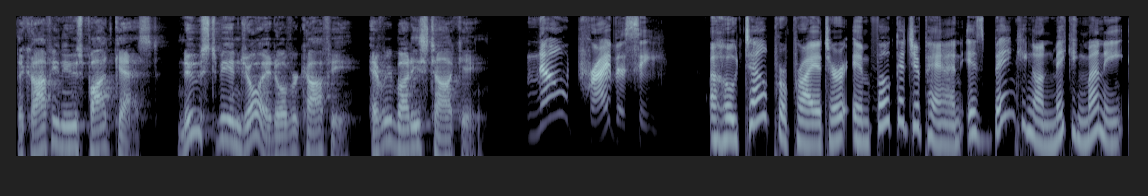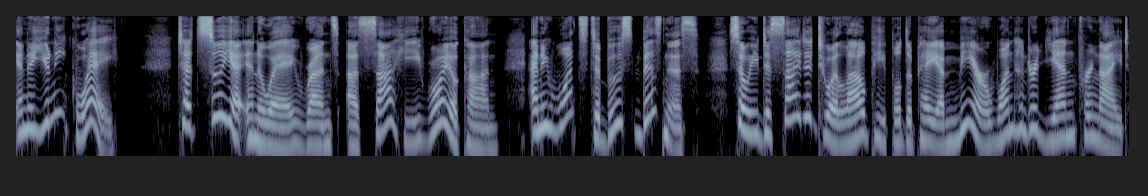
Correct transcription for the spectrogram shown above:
The Coffee News Podcast. News to be enjoyed over coffee. Everybody's talking. No privacy. A hotel proprietor in Fukuoka, Japan is banking on making money in a unique way. Tetsuya Inoue runs Asahi Ryokan, and he wants to boost business. So he decided to allow people to pay a mere 100 yen per night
